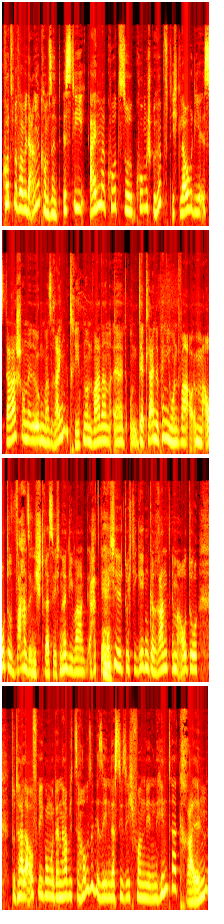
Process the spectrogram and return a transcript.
Kurz bevor wir da angekommen sind, ist die einmal kurz so komisch gehüpft. Ich glaube, die ist da schon in irgendwas reingetreten und war dann, äh, und der kleine Pennyhund war im Auto wahnsinnig stressig. Ne? Die war, hat gehechelt, durch die Gegend gerannt im Auto, totale Aufregung. Und dann habe ich zu Hause gesehen, dass die sich von den Hinterkrallen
